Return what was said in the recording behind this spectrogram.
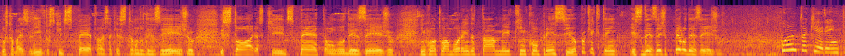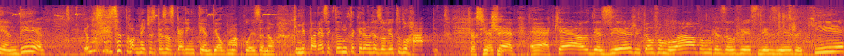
busca mais livros que despertam essa questão do desejo, histórias que despertam o desejo, enquanto o amor ainda está meio que incompreensível. Por que, que tem esse desejo pelo desejo? Quanto a querer entender, eu não sei se atualmente as pessoas querem entender alguma coisa, não. O que me parece é que todo mundo está querendo resolver tudo rápido. Quer sentir. Percebe? É, quer o desejo, então vamos lá, vamos resolver esse desejo aqui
